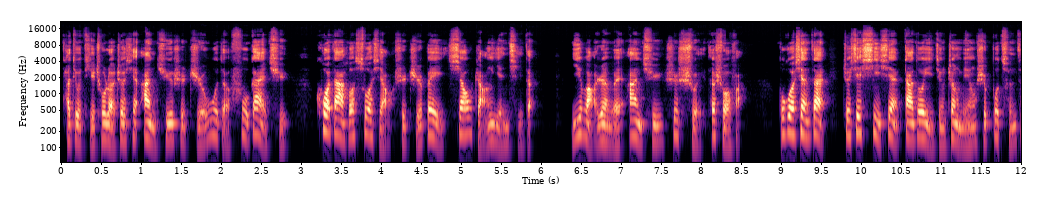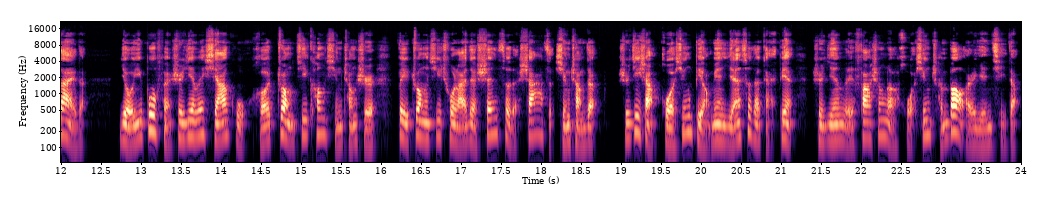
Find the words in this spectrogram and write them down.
他就提出了这些暗区是植物的覆盖区，扩大和缩小是植被消长引起的。以往认为暗区是水的说法。不过现在这些细线大多已经证明是不存在的，有一部分是因为峡谷和撞击坑形成时被撞击出来的深色的沙子形成的。实际上，火星表面颜色的改变是因为发生了火星尘暴而引起的。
